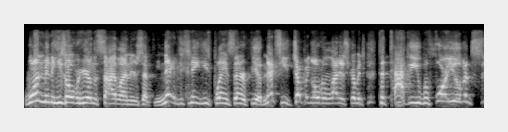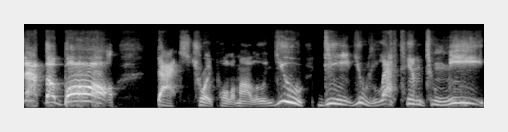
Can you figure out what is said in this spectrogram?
one minute he's over here on the sideline intercepting. Next he's playing center field. Next he's jumping over the line of scrimmage to tackle you before you even snap the ball. That's Troy Polamalu. And you, Dean, you left him to me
